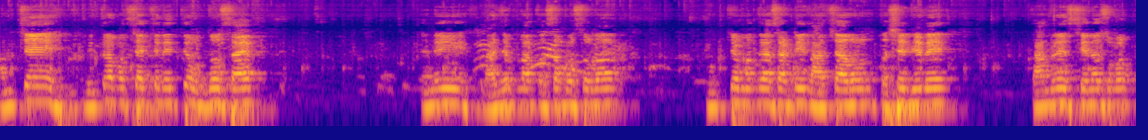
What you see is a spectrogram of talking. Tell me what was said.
आमचे मित्र पक्षाचे नेते उद्धव साहेब यांनी भाजपला कसं बसवलं. मुख्यमंत्र्यासाठी नाचारून तसे दिले. काँग्रेस सेनेसोबत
